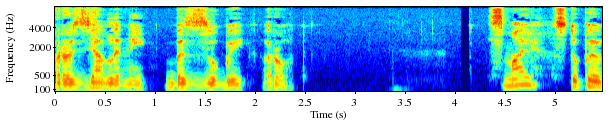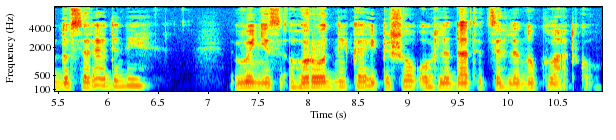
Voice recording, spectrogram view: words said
роззявлений беззубий рот. Смаль ступив до середини, виніс городника і пішов оглядати цегляну кладку,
